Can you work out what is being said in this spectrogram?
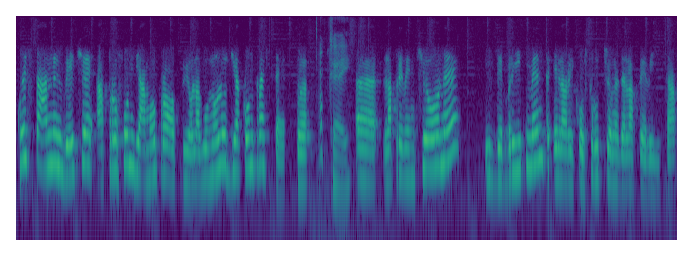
Quest'anno invece approfondiamo proprio la vulnologia con tre step. Okay. Eh, la prevenzione, il debridement e la ricostruzione della ferita.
